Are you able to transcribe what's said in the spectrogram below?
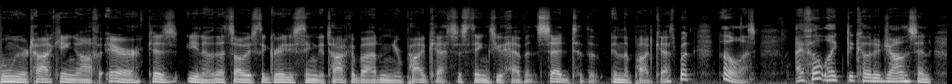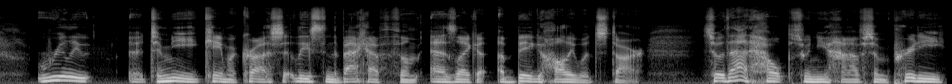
when we were talking off air, because you know that's always the greatest thing to talk about in your podcast is things you haven't said to the in the podcast. But nonetheless, I felt like Dakota Johnson really uh, to me came across at least in the back half of the film as like a, a big hollywood star so that helps when you have some pretty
